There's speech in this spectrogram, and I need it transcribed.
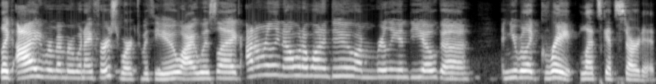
like I remember when I first worked with you, I was like, I don't really know what I want to do. I'm really into yoga. And you were like, great, let's get started.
